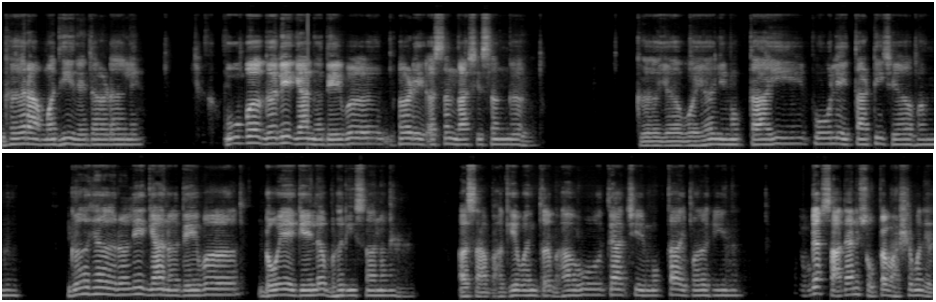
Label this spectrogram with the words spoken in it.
घरामधी रे दडले. उबगले ज्ञान देव घडे असंगाशी संग. गयवयली मुक्ताई बोले ताटीचे अभंग गहरले ज्ञान देव डोळे गेल भरी सन. असा भाग्यवंत भाऊ त्याची मुक्ताई बहीण. एवढ्या साध्या आणि सोप्या भाषेमध्ये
